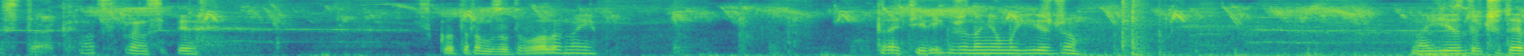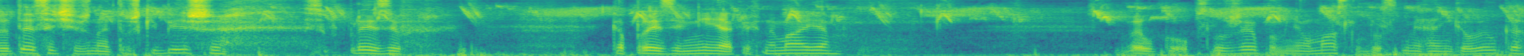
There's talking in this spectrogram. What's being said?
Ось так. От, в принципі, скутером задоволений. Третій рік вже на ньому їжджу. Наїздив 4 тисячі, вже навіть трошки більше. Сюрпризів, капризів ніяких немає. Вилку обслужив, поміняв масло, досить мігенька вилка,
